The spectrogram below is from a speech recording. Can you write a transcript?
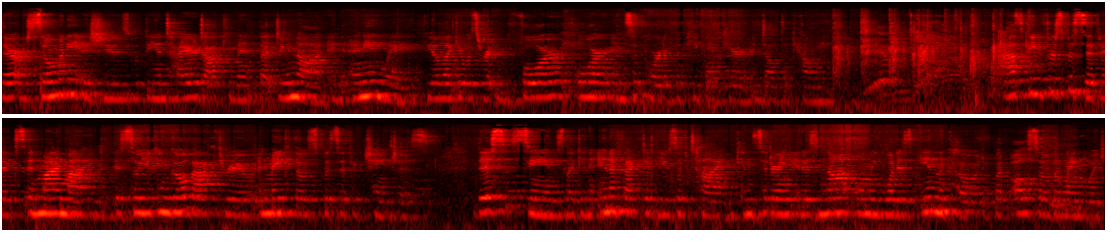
There are so many issues with the entire document that do not, in any way, feel like it was written for or in support of the people here in Delta County. Asking for specifics, in my mind, is so you can go back through and make those specific changes. This seems like an ineffective use of time, considering it is not only what is in the code, but also the language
